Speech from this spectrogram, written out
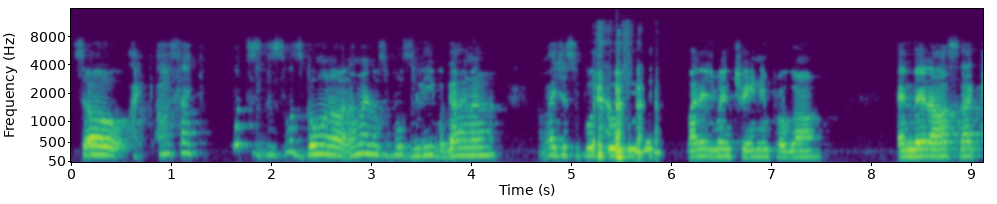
So I, I was like, what is this? What's going on? Am I not supposed to leave Ghana? Am I just supposed to go do this management training program? And then I was like,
